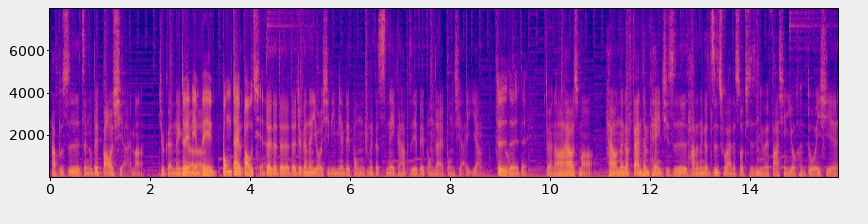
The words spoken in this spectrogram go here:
他不是整个被包起来嘛，就跟那个对，脸被绷带包起来。对对对对对，就跟那游戏里面被绷那个 Snake 他不是也被绷带绷起来一样，对对对对对，对，然后还有什么？还有那个 Phantom Pain，其实它的那个字出来的时候，其实你会发现有很多一些，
